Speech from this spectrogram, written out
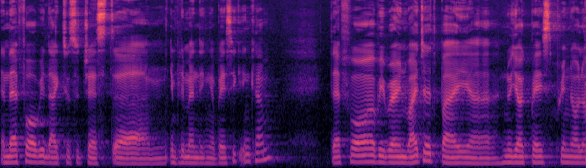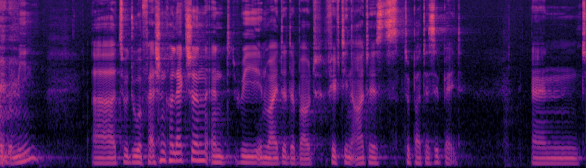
and therefore we like to suggest um, implementing a basic income. Therefore, we were invited by uh, New York-based print all over me uh, to do a fashion collection, and we invited about 15 artists to participate. And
